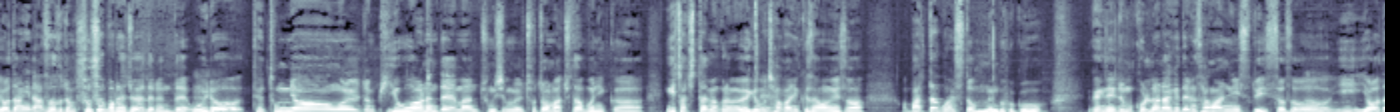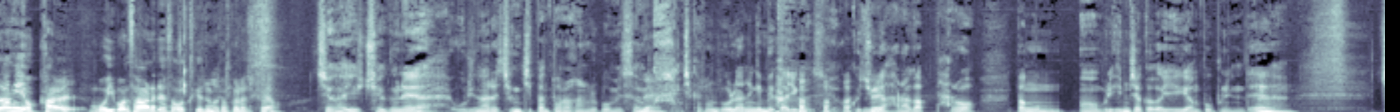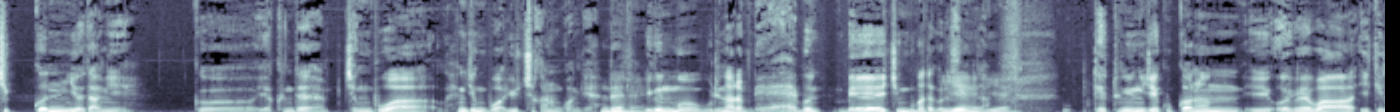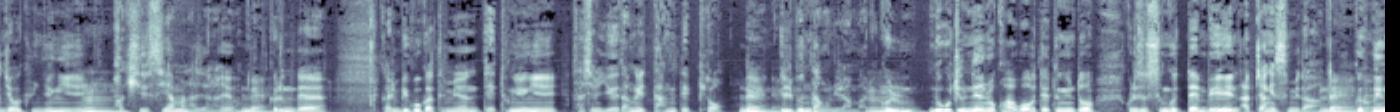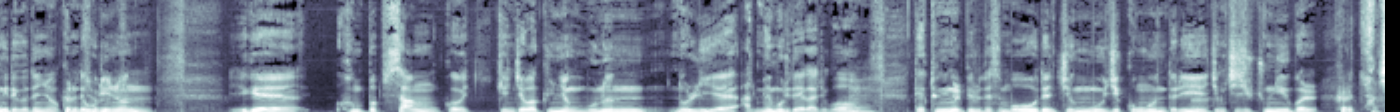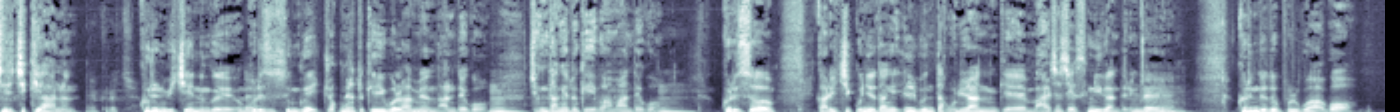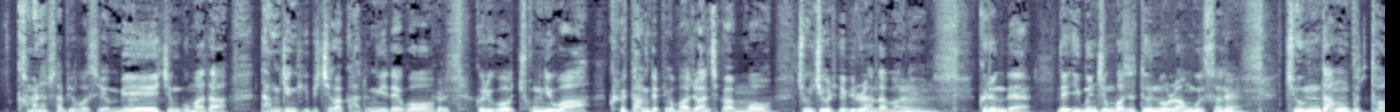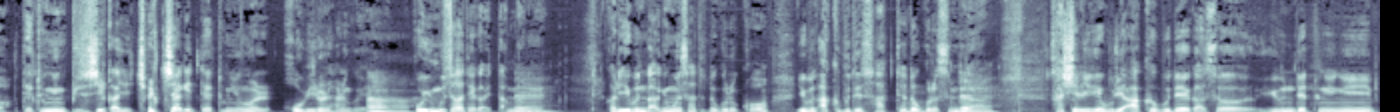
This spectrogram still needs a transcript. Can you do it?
여당이 나서서 좀 수습을 해줘야 되는데 오히려 음. 대통령을 좀 비호하는 데만 중심을 초점을 맞추다 보니까 이게 자칫하면 그러면 외교부 네. 차관이 그 상황에서 맞다고 할 수도 없는 거고 굉장히 좀 곤란하게 되는 상황일 수도 있어서 어. 이 여당의 역할 뭐 이번 사안에 대해서 어떻게 좀 어떻게 평가를 하실까요? 제가 이 최근에 우리나라 정치판 돌아가는 걸 보면서 네. 깜짝깜짝 놀라는 게 몇 가지가 있어요. 그 중에 네. 하나가 바로 방금 어, 우리 임 작가가 얘기한 부분인데 음. 집권 여당이 그 예컨대 정부와 행정부와 유착하는 관계. 네네. 이건 뭐 우리나라 매번 매 정부마다 그렇습니다. 예, 예. 대통령제 국가는 이 의회와 이 견제와 균형이 음. 확실히 쓰야만 하잖아요. 네. 그런데 가령 미국 같으면 대통령이 사실은 여당의 당 대표 네네. 일 1번 당원이란 말이에요. 음. 그걸 누구 쭉 내놓고 하고 대통령도 그래서 선거 때 맨 앞장했습니다. 네, 그 네. 허용이 되거든요. 그런데 그렇죠, 우리는 이게 헌법상 그 견제와 균형 문헌 논리에 아주 매몰이 돼 가지고 네. 대통령을 비롯해서 모든 정무직 공무원들이 네. 정치적 중립을 그렇죠. 확실히 지켜야 하는 네, 그렇죠. 그런 위치에 있는 거예요. 네. 그래서 선거에 조금이라도 개입을 하면 안 되고 음. 정당에도 개입하면 안 되고 음. 그래서 가령 집권 여당의 1분 당원이라는 게 말 자체가 성립이 안 되는 거예요. 네. 그런데도 불구하고 가만히 살펴보세요. 매 정부마다 당정 협의체가 가동이 되고 음. 그렇죠. 리고 총리와 그리고 당 대표가 마주 앉아갖고 정책을 협의를 한단 말이에요. 음. 그런데 내 이번 정부에서 더 놀라운 것은 네. 정당부터 대통령 비서실까지 철저하게 대통령을 호위를 하는 거예요. 아. 호위 무사가 돼가 있단 네. 말이에요. 그러니까 이번 나경원 사태도 그렇고 이번 아크 부대 사태도 그렇습니다. 네. 사실 이게 우리 아크 부대에 가서 윤 대통령이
